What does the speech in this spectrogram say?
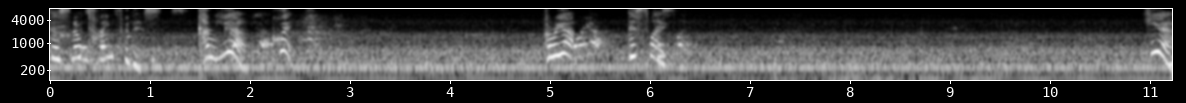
There's no time for this. Come here, quick! Way! Here!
